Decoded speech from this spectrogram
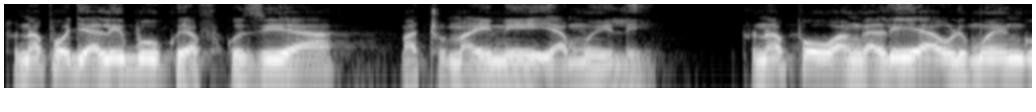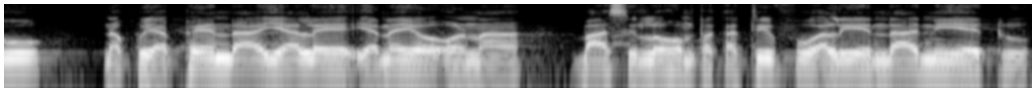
tunapojaribu kuyafukuzia matumaini ya mwili. Tunapouangalia ulimwengu na kuyapenda yale yanayoona basi roho mtakatifu aliye ndani yetu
